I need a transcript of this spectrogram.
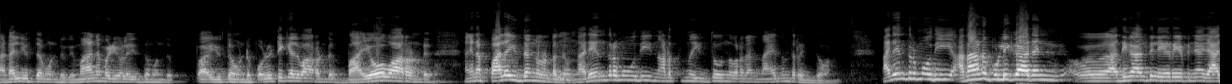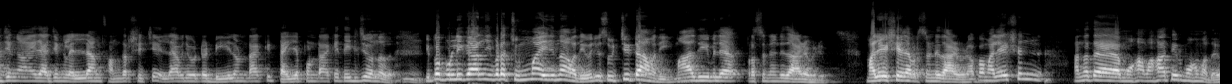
കടൽ യുദ്ധമുണ്ട് വിമാനം വഴിയുള്ള യുദ്ധമുണ്ട് യുദ്ധമുണ്ട് പൊളിറ്റിക്കൽ വാറുണ്ട് ബയോ വാറുണ്ട് അങ്ങനെ പല യുദ്ധങ്ങളുണ്ടല്ലോ. നരേന്ദ്രമോദി നടത്തുന്ന യുദ്ധം എന്ന് പറഞ്ഞാൽ നയതന്ത്ര യുദ്ധമാണ്. നരേന്ദ്രമോദി അതാണ് പുള്ളിക്കാരൻ അധികാരത്തിൽ അധികാരത്തിലേറിയ പിന്നെ രാജ്യങ്ങളായ രാജ്യങ്ങളെല്ലാം സന്ദർശിച്ച് എല്ലാവരുമായിട്ട് ഡീലുണ്ടാക്കി ടൈപ്പ് ഉണ്ടാക്കി തിരിച്ചു വന്നത്. ഇപ്പൊ പുള്ളിക്കാരൻ ഇവിടെ ചുമ്മാ ഇരുന്നാൽ മതി. ഒരു സ്വിച്ച് ഇട്ടാൽ മതി. മാലദ്വീപിലെ പ്രസിഡന്റ് താഴെ വീഴും മലേഷ്യയിലെ പ്രസിഡന്റ് താഴെ വീഴും അപ്പൊ മലേഷ്യൻ അന്നത്തെ മൊഹ മഹാതീർ മുഹമ്മദ്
